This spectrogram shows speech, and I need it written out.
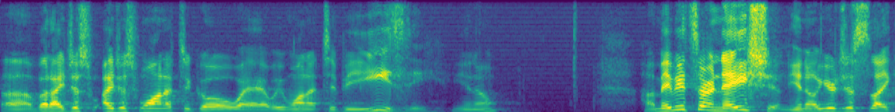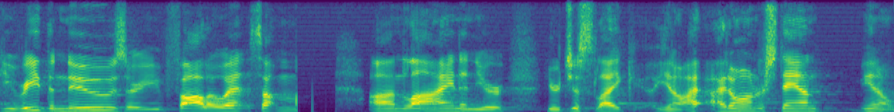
Uh, but I just, I just want it to go away. We want it to be easy, you know. Uh, maybe it's our nation. You know, you're just like you read the news or you follow it, something online, and you're you're just like, you know, I, I don't understand you know,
